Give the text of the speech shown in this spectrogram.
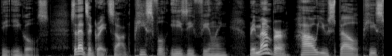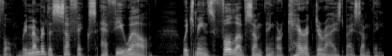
the Eagles. So that's a great song. Peaceful, easy feeling. Remember how you spell peaceful. Remember the suffix FUL which means full of something or characterized by something.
